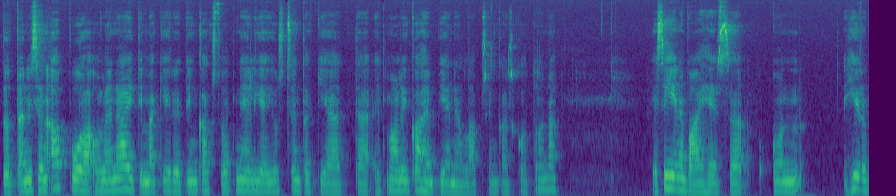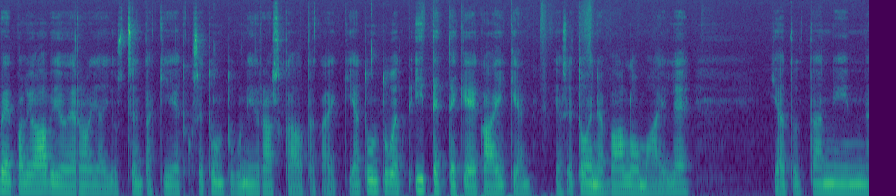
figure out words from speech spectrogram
tota, niin sen Apua olen äiti mä kirjoitin 2004 just sen takia, että, että mä olin kahden pienen lapsen kanssa kotona. Ja siinä vaiheessa on hirveän paljon avioeroja just sen takia, että kun se tuntuu niin raskaalta kaikki ja tuntuu, että itse tekee kaiken ja se toinen vaan lomailee. Ja tota, niin,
